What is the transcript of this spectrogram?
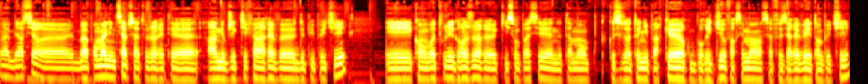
Ouais, bien sûr. euh, bah, pour moi, l'INSEP, ça a toujours été euh, un objectif, un rêve euh, depuis petit. Et quand on voit tous les grands joueurs euh, qui sont passés, euh, notamment que ce soit Tony Parker ou Boris forcément, ça faisait rêver étant petit.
